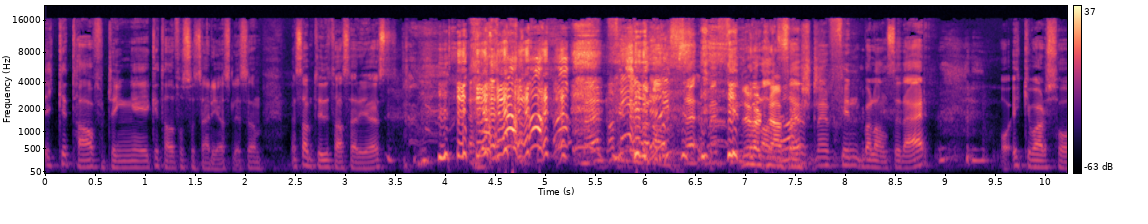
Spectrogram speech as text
Ikke ta for ting Ikke ta det for så seriøst, liksom. Men samtidig ta seriøst. men finn balanse, men finn balanse, men finn balanse der. Og ikke vær så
